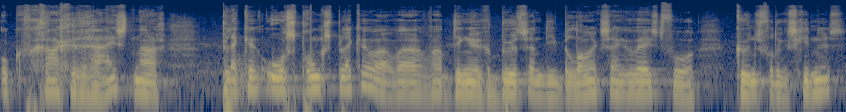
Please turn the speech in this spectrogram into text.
ook graag gereisd naar plekken, oorsprongsplekken, waar, waar, waar dingen gebeurd zijn die belangrijk zijn geweest voor kunst, voor de geschiedenis.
